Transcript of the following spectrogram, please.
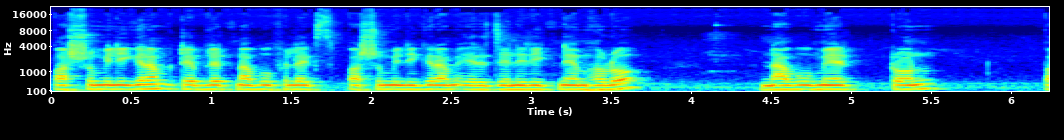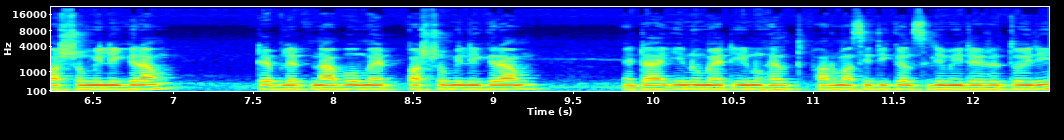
পাঁচশো মিলিগ্রাম। ট্যাবলেট নাবুফ্লেক্স পাঁচশো মিলিগ্রাম এর জেনেরিক নেম হলো নাবুমেট্রন পাঁচশো মিলিগ্রাম। ট্যাবলেট নাবুমেট পাঁচশো মিলিগ্রাম। এটা ইনুমেট ইনু হেলথ ফার্মাসিউটিক্যালস লিমিটেডের তৈরি।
